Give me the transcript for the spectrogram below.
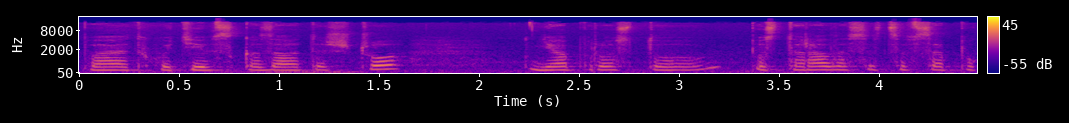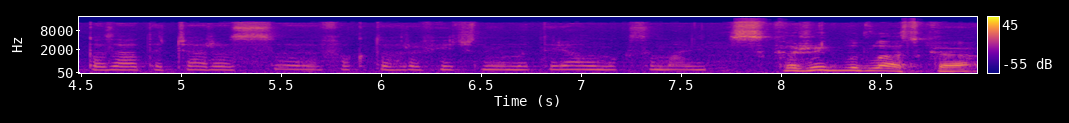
поет хотів сказати що. Я просто постаралася це все показати через е, фактографічний матеріал максимально. Скажіть, будь ласка,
